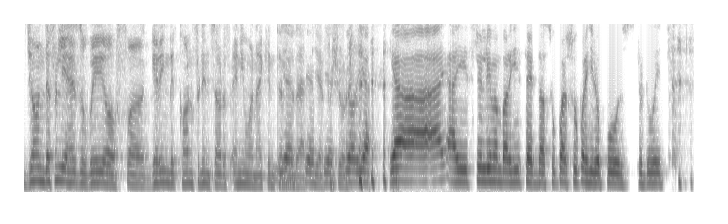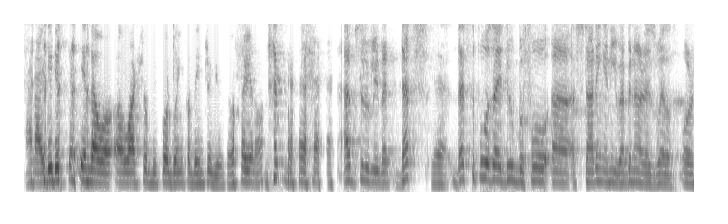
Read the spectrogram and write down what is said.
John definitely has a way of uh, getting the confidence out of anyone. I can tell you that. yes, yeah, for sure. sure, yeah. Yeah, I, I still remember he said the super superhero pose to do it, and I did it in the uh, workshop before going for the interview. So you know, That- absolutely. That that's Yeah. that's the pose I do before uh, starting any webinar as well, or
